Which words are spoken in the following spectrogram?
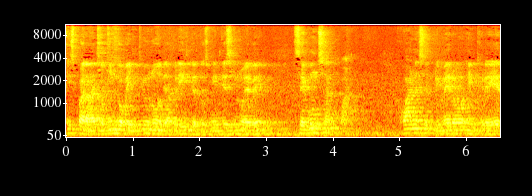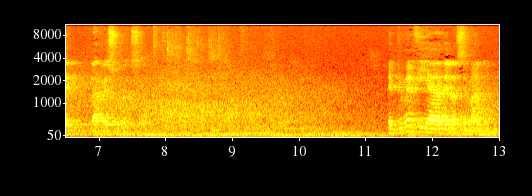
es para el domingo 21 de abril del 2019, según San Juan. Juan es el primero en creer la resurrección. El primer día de la semana,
